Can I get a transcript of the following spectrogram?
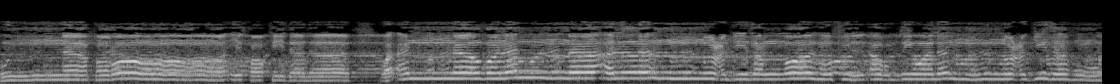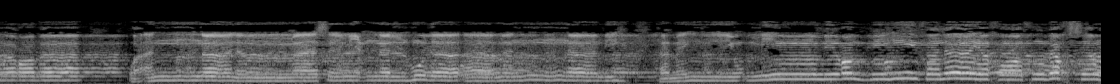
كنا طرائق قددا وأنا ظننا أن لن نعجز الله في الأرض ولن نعجزه هربا وأنا لما سمعنا الهدى آمنا به فمن يؤمن بربه فلا يخاف بخسا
